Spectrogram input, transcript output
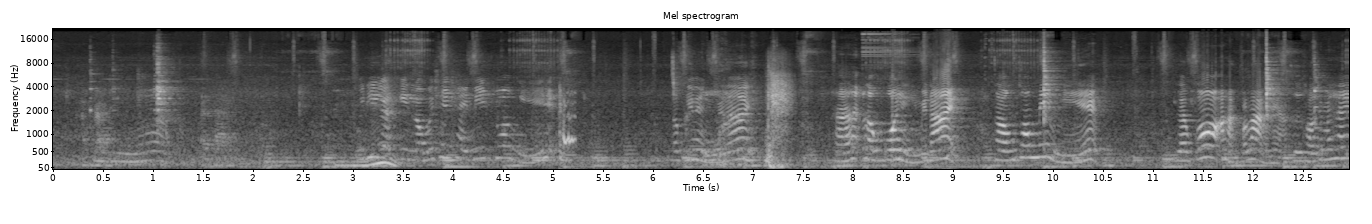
ๆดีมากวิธีการกินเราไม่ใช่ใช้มีดจ้วงอย่างนี้ เรากินอย่างนี้ไม่ได้ฮะเรากลัวอย่างนี้ไม่ได้เราต้องซ่อมมีดอย่างนี้ แล้วก็อาหารฝรั่งเนี่ยคือเขาจะไม่ให้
